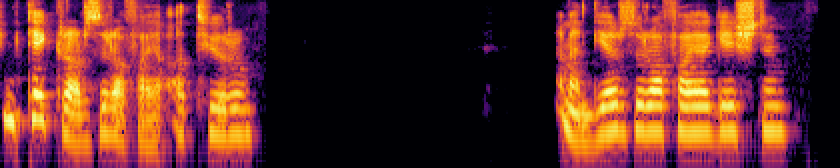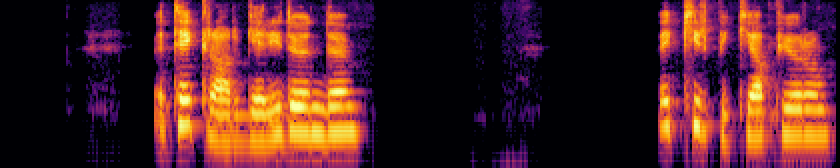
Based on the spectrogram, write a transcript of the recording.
Şimdi tekrar zürafaya atıyorum. Hemen diğer zürafaya geçtim. Ve tekrar geri döndüm. Ve kirpik yapıyorum.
